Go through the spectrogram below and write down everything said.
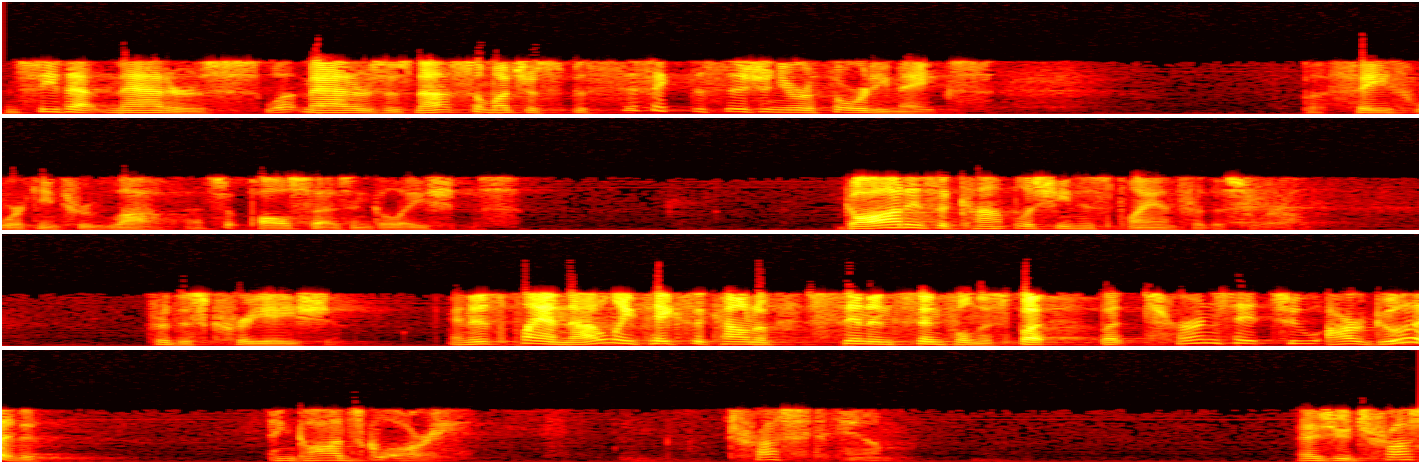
And see, that matters. What matters is not so much a specific decision your authority makes, but faith working through love. That's what Paul says in Galatians. God is accomplishing His plan for this world, for this creation. And His plan not only takes account of sin and sinfulness, but, but turns it to our good and God's glory. Trust Him. As you trust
